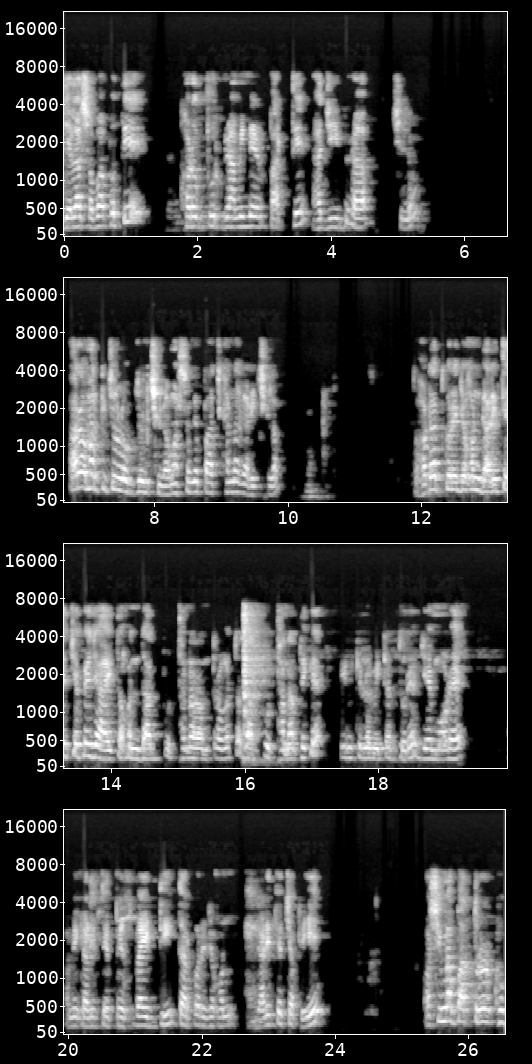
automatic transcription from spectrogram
জেলা সভাপতি খড়গপুর গ্রামীণের প্রার্থী হাজি ইবরা ছিল। আরও আমার কিছু লোকজন ছিল, আমার সঙ্গে পাঁচখানা গাড়ি ছিল। তো হঠাৎ করে যখন গাড়িতে চেপে যাই তখন দাঁতপুর থানার অন্তর্গত, দাঁতপুর থানা থেকে তিন কিলোমিটার দূরে যে মোড়ে আমি গাড়িতে প্রেস বাইট দিই, তারপরে যখন গাড়িতে চাপি, অসীমা পাত্রর খুব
